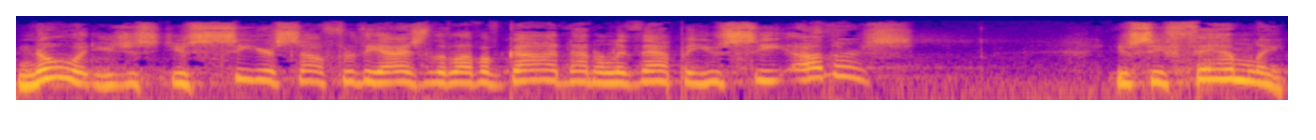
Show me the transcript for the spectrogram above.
know it, you just you see yourself through the eyes of the love of God. Not only that, but you see others. You see family.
